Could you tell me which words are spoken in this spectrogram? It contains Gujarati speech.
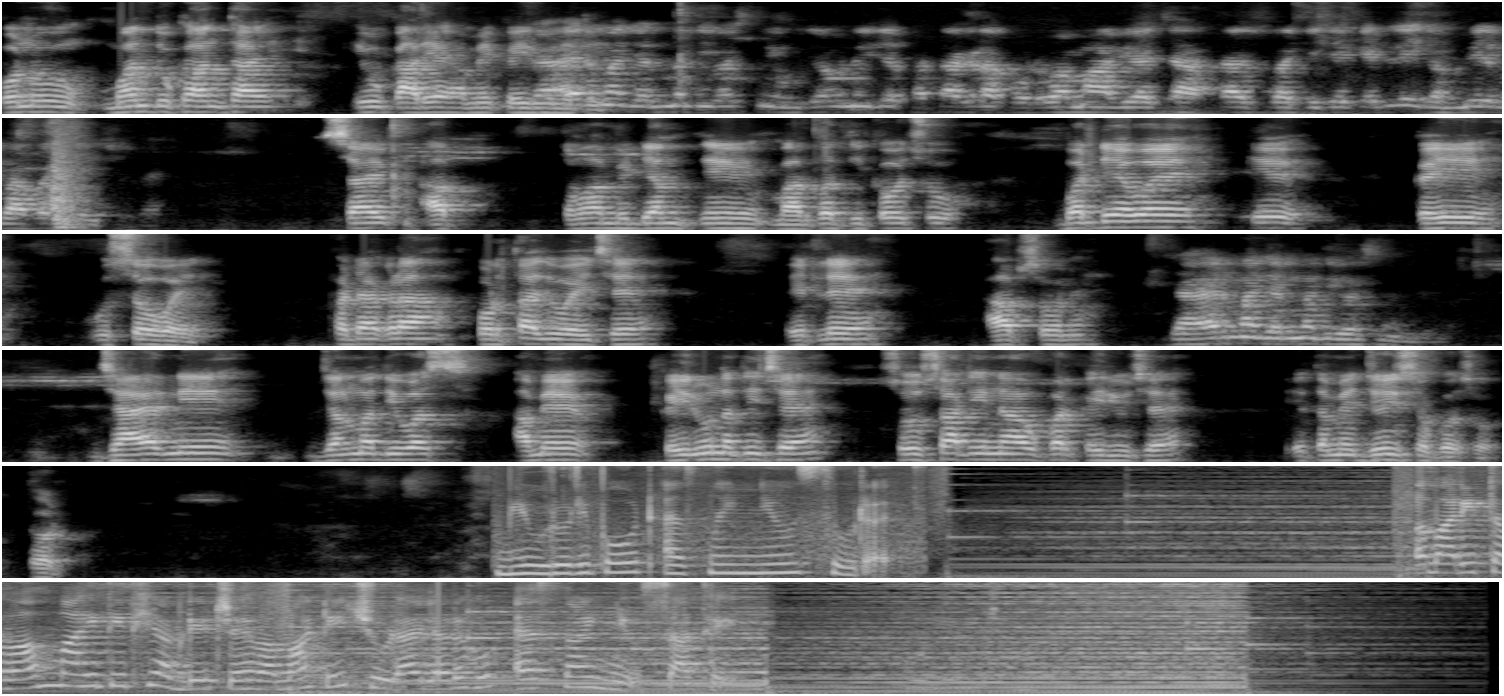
કોનું મન દુખાન થાય એવું કાર્ય અમે કર્યું નથી. જન્મદિવસની ઉજવણી જે ફટાકડા ફોડવામાં આવ્યા છે આતશબાજી છે કેટલી ગંભીર બાબત થઈ શકાય. સાહેબ આપ તમારા મીડિયમની મારફતથી કહું છું બર્થડે હોય કે કંઈ ઉત્સવ હોય ફટાકડા ફોડતા જ હોય છે એટલે આપ સૌને જાહેરમાં જન્મદિવસની ઉજવણી જાહેરની જન્મદિવસ અમે કર્યું નથી છે. સોસાયટીના ઉપર કર્યું છે. એ તમે જોઈ શકો છો. Third bureau report S nine news Surat. અમારી તમામ માહિતીથી અપડેટ રહેવા માટે જોડાયેલા રહો એસ નાઇન ન્યૂઝ સાથે.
